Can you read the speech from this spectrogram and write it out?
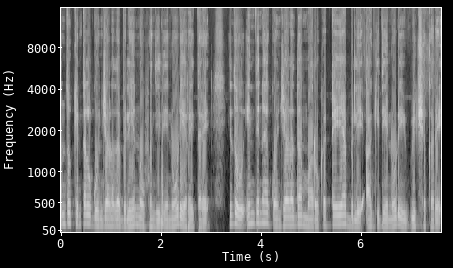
ಒಂದು ಕ್ವಿಂಟಲ್ ಗೊಂಜಾಳದ ಬೆಲೆಯನ್ನು ಹೊಂದಿದೆ ನೋಡಿ ರೈತರೆ. ಇದು ಇಂದಿನ ಗೊಂಜಾಳದ ಮಾರುಕಟ್ಟೆಯ ಬೆಲೆ ಆಗಿದೆ ನೋಡಿ ವೀಕ್ಷಕರೇ.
